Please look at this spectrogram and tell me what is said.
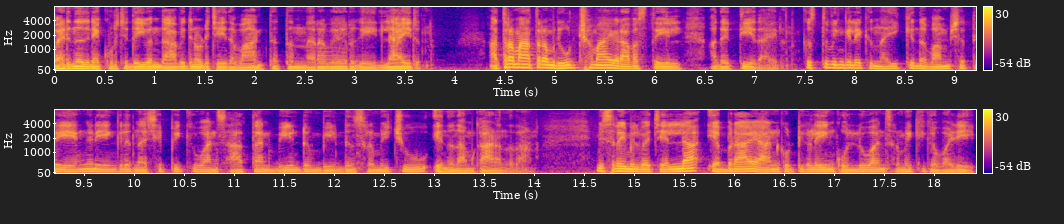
വരുന്നതിനെക്കുറിച്ച് ദൈവം ദാവിദിനോട് ചെയ്ത വാഗ്ദത്തം നിറവേറുകയില്ലായിരുന്നു. അത്രമാത്രം രൂക്ഷമായ ഒരവസ്ഥയിൽ അതെത്തിയതായിരുന്നു. ക്രിസ്തുവിങ്കിലേക്ക് നയിക്കുന്ന വംശത്തെ എങ്ങനെയെങ്കിലും നശിപ്പിക്കുവാൻ സാത്താൻ വീണ്ടും വീണ്ടും ശ്രമിച്ചു എന്ന് നാം കാണുന്നതാണ്. മിസ്രൈമിൽ വെച്ച് എല്ലാ എബ്രായ ആൺകുട്ടികളെയും കൊല്ലുവാൻ ശ്രമിക്കുക വഴി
